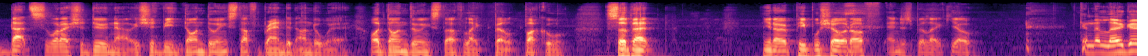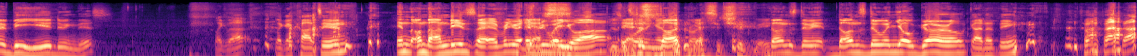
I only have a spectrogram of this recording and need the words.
That's what I should do now. It should be Don doing stuff branded underwear or Don doing stuff like belt buckle, so that you know people show it off and just be like, "Yo, Can the logo be you doing this? Like that? Like a cartoon? in on the undies, so everywhere Yes. everywhere you are. Just it's Yes. just at Don. yes, it should be." Don's doing Don's doing your girl kind of thing. No matter-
